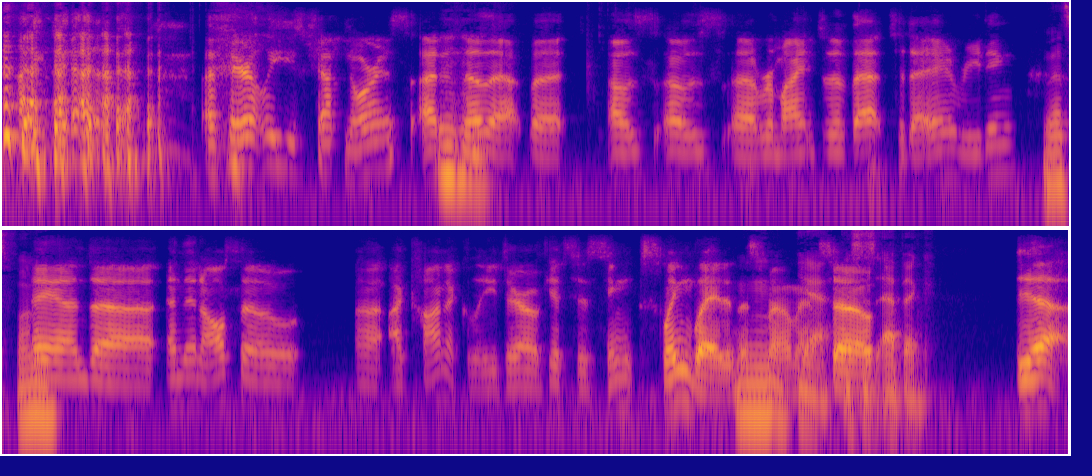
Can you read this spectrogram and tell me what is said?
I guess. Apparently, he's Chuck Norris. I didn't know Mm-hmm. that, but I was I was uh, reminded of that today reading. That's funny. and uh, and then also uh, iconically, Darrow gets his sing- sling blade in this Mhm. moment. Yeah, so this is epic. yeah,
